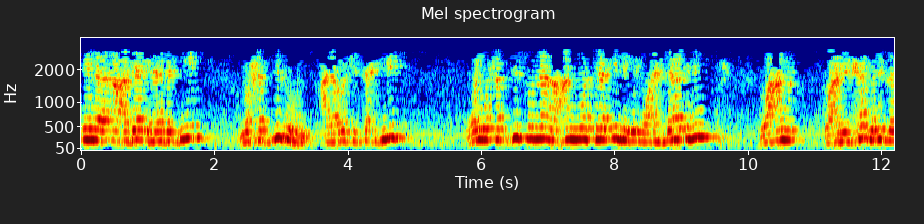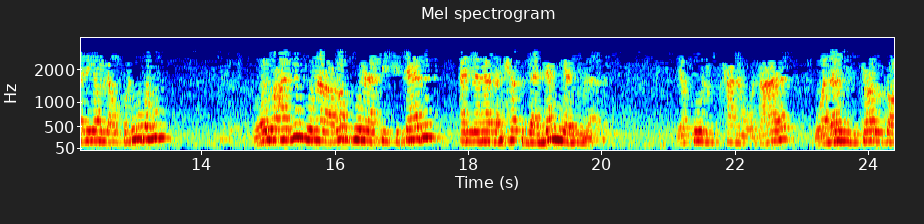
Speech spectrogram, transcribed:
إلى أعداء هذا الدين يحدثهم على وجه التحديد ويحدثنا عن وسائلهم وأهدافهم وعن وعن الحذر الذي يملأ قلوبهم ويعرفنا ربنا في كتابه أن هذا الحقد لن يزول ابدا. يقول سبحانه وتعالى ولن ترضى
